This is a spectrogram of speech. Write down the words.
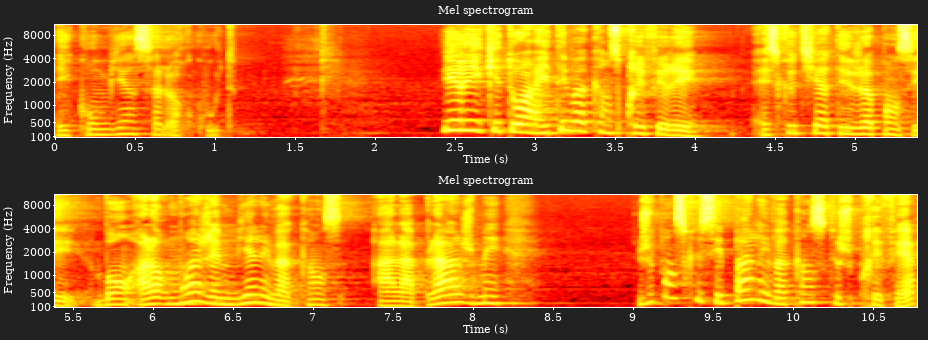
et combien ça leur coûte. Eric, et toi, et tes vacances préférées? Est-ce que tu y as déjà pensé? Bon, alors moi j'aime bien les vacances à la plage, mais je pense que ce n'est pas les vacances que je préfère.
